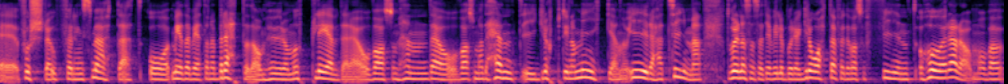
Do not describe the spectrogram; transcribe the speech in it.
eh, första uppföljningsmötet och medarbetarna berättade om hur de upplevde det och vad som hände och vad som hade hänt i gruppdynamiken och i det här teamet. Då var det nästan så att jag ville börja gråta för det var så fint att höra dem och vad,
